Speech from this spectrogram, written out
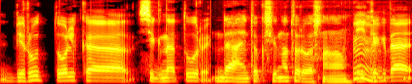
берут только сигнатуры. Да, они только сигнатуры в основном. И mm. когда...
